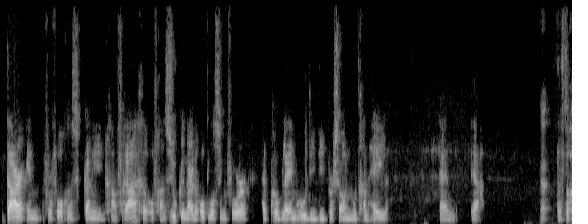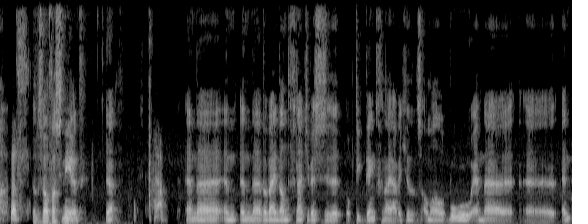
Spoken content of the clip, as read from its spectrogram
daarin vervolgens kan hij gaan vragen of gaan zoeken naar de oplossing voor het probleem hoe die die persoon moet gaan helen. En ja, ja. dat is toch. Dat is, dat is wel fascinerend. Ja. ja. En, uh, en, en uh, waarbij je dan vanuit je westerse optiek denkt van, nou ja, weet je, dat is allemaal woe en, en,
